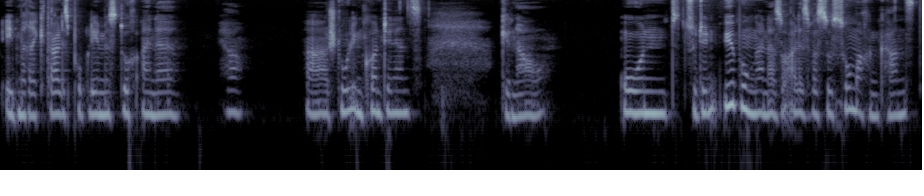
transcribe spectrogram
eben rektales Problem ist durch eine ja, äh, Stuhlinkontinenz. Genau. Und zu den Übungen, also alles, was du so machen kannst.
